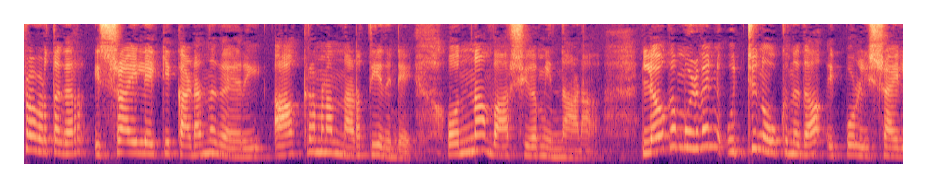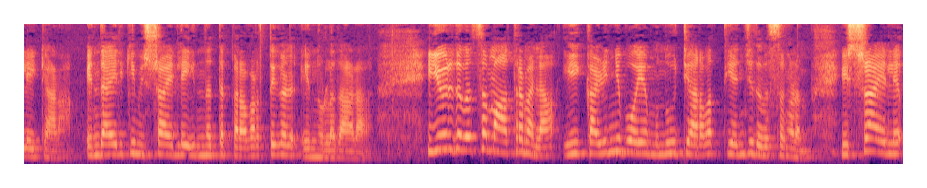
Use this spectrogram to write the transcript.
പ്രവർത്തകർ ഇസ്രായേലിലേക്ക് കടന്നു കയറി ആക്രമണം നടത്തിയതിന്റെ ഒന്നാം വാർഷികം ഇന്നാണ്. ലോകം മുഴുവൻ ഉറ്റുനോക്കുന്നത് ഇപ്പോൾ ഇസ്രായേലിലേക്കാണ്. എന്തായിരിക്കും ഇസ്രായേലിലെ ഇന്നത്തെ പ്രവർത്തികൾ എന്നുള്ളതാണ്. ഈ ഒരു ദിവസം മാത്രമല്ല ഈ കഴിഞ്ഞുപോയ മുന്നൂറ്റി അറുപത്തിയഞ്ച് ദിവസങ്ങളും ഇസ്രായേലിന്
